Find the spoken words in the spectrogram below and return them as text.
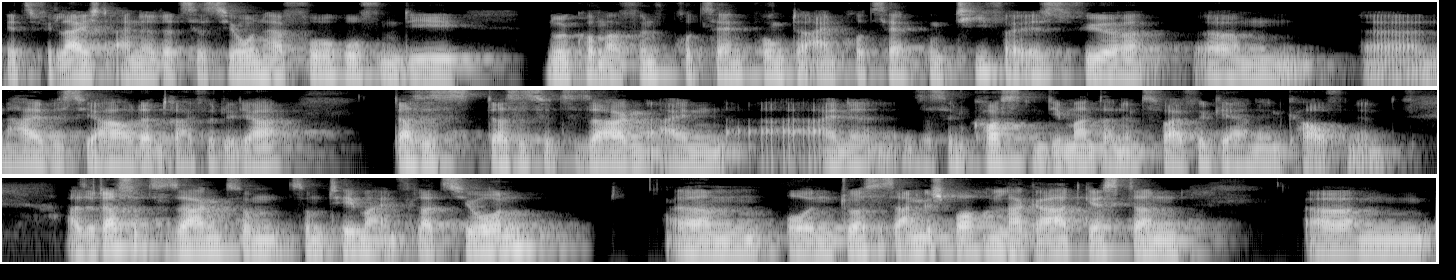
jetzt vielleicht eine Rezession hervorrufen, die 0,5 Prozentpunkte, ein Prozentpunkt tiefer ist für ähm, äh, ein halbes Jahr oder ein Dreivierteljahr. Das ist, das ist sozusagen ein, eine, das sind Kosten, die man dann im Zweifel gerne in Kauf nimmt. Also das sozusagen zum, zum Thema Inflation. Ähm, und du hast es angesprochen, Lagarde gestern ähm,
